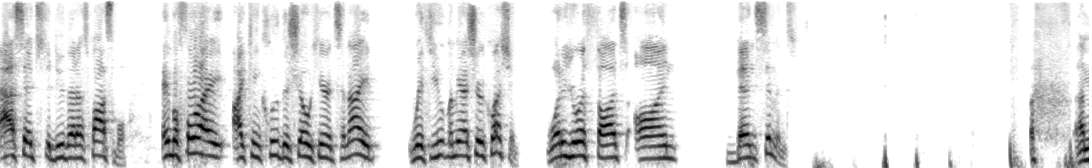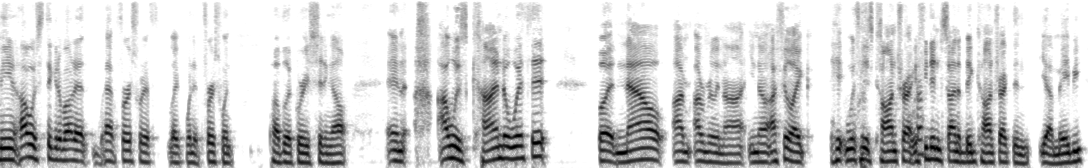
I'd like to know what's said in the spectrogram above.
assets to do that as possible. And before I, I conclude the show here tonight with you, let me ask you a question. What are your thoughts on Ben Simmons? I mean, I was thinking about it at first when it like when it first went public where he's sitting out, and I was kind of with it, but now I'm I'm really not. You know, I feel like with his contract, if he didn't sign a big contract, then yeah, maybe.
